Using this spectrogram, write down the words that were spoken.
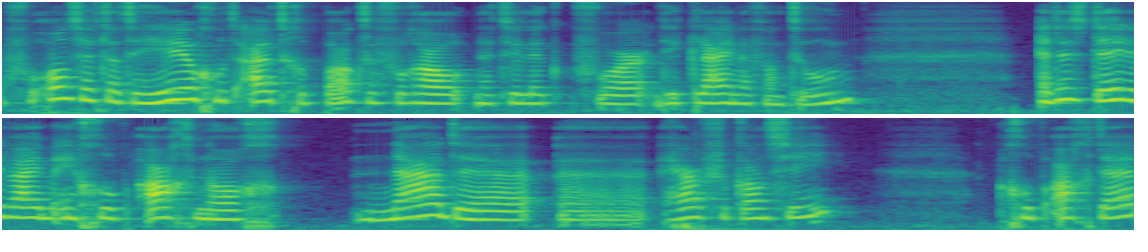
voor ons heeft dat heel goed uitgepakt. En vooral natuurlijk voor die kleine van toen. En dus deden wij hem in groep 8 nog na de uh, herfstvakantie. Groep 8, hè?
